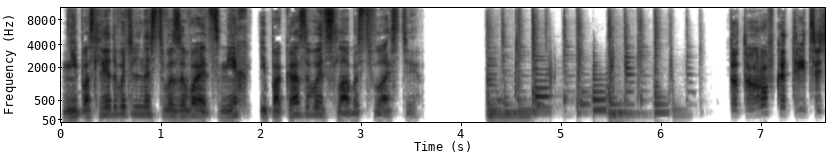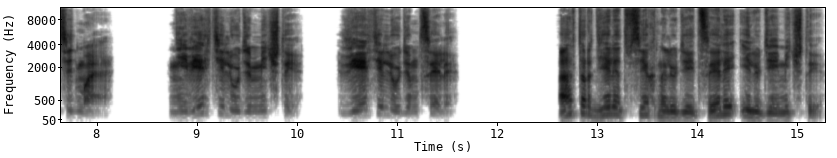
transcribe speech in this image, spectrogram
Непоследовательность вызывает смех и показывает слабость власти. Татуировка 37. Не верьте людям мечты. Верьте людям цели. Автор делит всех на людей цели и людей мечты.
